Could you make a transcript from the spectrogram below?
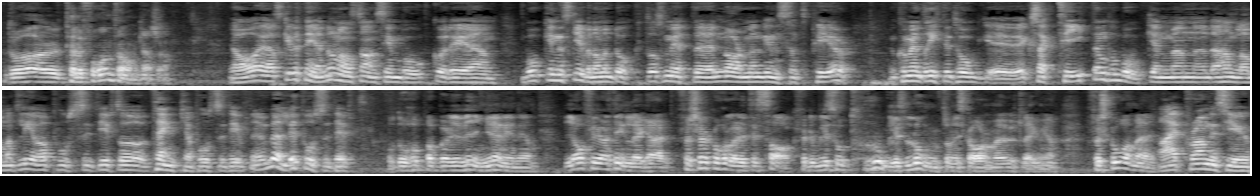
Du har telefon till honom kanske? Ja, jag har skrivit ner det någonstans i en bok och det är, boken är skriven av en doktor som heter Norman Vincent Peer. Nu kommer jag inte riktigt ihåg eh, exakt titeln på boken men det handlar om att leva positivt och tänka positivt. Det är väldigt positivt. Och då hoppar Börje Wingren in igen. Jag får göra ett inlägg här. Försök att hålla dig till sak för det blir så otroligt långt om vi ska ha de här utläggningarna. Förstå mig. I promise you.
